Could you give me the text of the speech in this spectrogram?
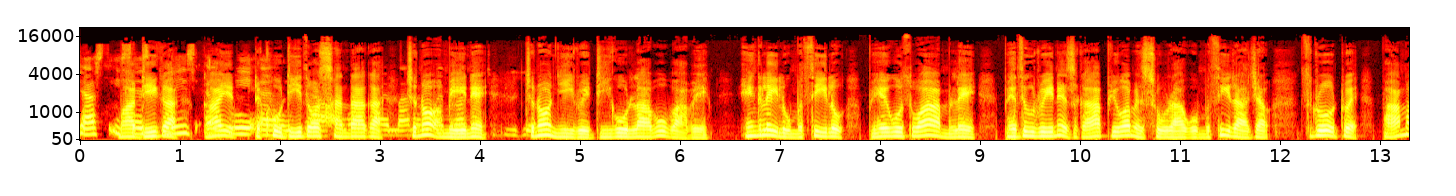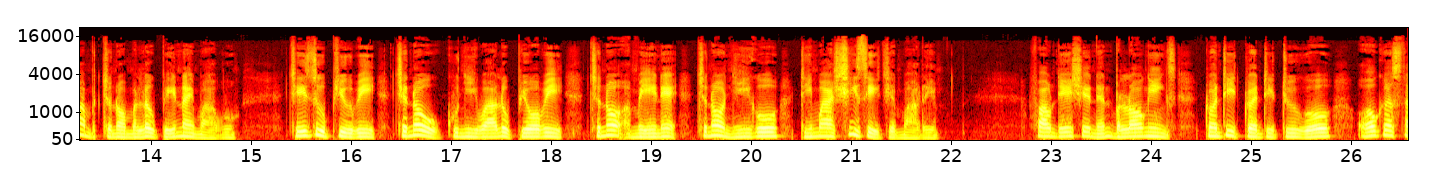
Just he မာ says, ဒီက please ငါ help ရဲ့ me တခု and, ဒီသော uh, ဆ I န္ဒ want က my mom ကျွန် and တော် my အမေနဲ့ brother to be here. ကျွန်တော်ညီတွေဒီကိုလာဖို့ပါပဲအင်္ဂလိပ်လိုမသိလို့ဘယ်ကိုသွားမလဲဘယ်သူတွေနဲ့စကားပြောရမယ်ဆိုတာကိုမသိတာကြောင့်သူတို့အတွက်ဘာမှကျွန်တော်မလုပ်ပေးနိုင်ပါဘူး ကျေးဇူးပြုပြီးကျွန်တော်ကိုကူညီပါလို့ပြောပြီးကျွန်တော်အမေနဲ့ကျွန်တော်ညီကိုဒီမှာရှိစေချင်ပါတယ် Foundation and Belongings 2022ကိုဩဂတ်စ်လ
